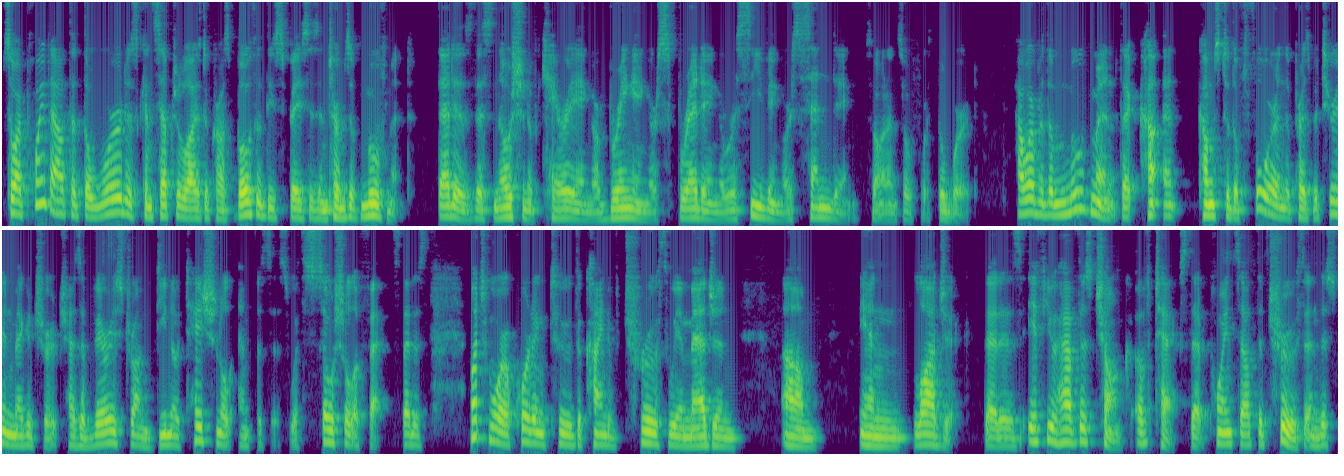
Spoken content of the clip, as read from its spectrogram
So I point out that the word is conceptualized across both of these spaces in terms of movement. That is, this notion of carrying or bringing or spreading or receiving or sending, so on and so forth, the word. However, the movement that uh, comes to the fore in the Presbyterian megachurch has a very strong denotational emphasis with social effects. That is much more according to the kind of truth we imagine um, in logic. That is, if you have this chunk of text that points out the truth, and this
